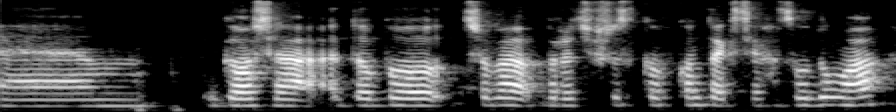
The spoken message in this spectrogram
Um, Gosia, to bo trzeba brać wszystko w kontekście. Hasło Duma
